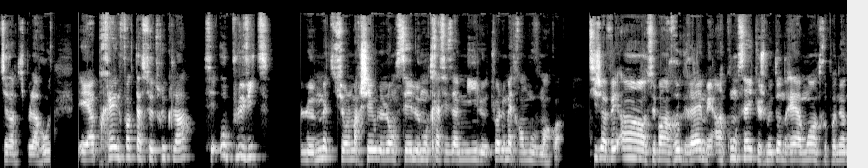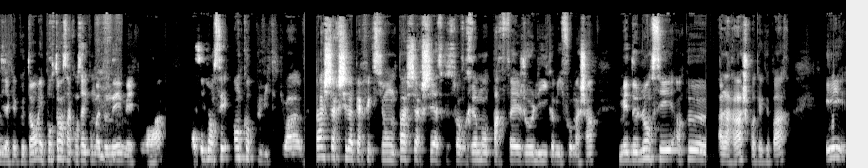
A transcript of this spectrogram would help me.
tienne un petit peu la route. Et après, une fois que tu as ce truc-là, c'est au plus vite le mettre sur le marché ou le lancer, le montrer à ses amis, le, tu vois, le mettre en mouvement. quoi. Si j'avais un, c'est pas un regret, mais un conseil que je me donnerais à moi, entrepreneur, d'il y a quelques temps, et pourtant c'est un conseil qu'on m'a donné, mais voilà, c'est de lancer encore plus vite, tu vois. Pas chercher la perfection, pas chercher à ce que ce soit vraiment parfait, joli, comme il faut, machin mais de lancer un peu à l'arrache, quoi, quelque part, et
